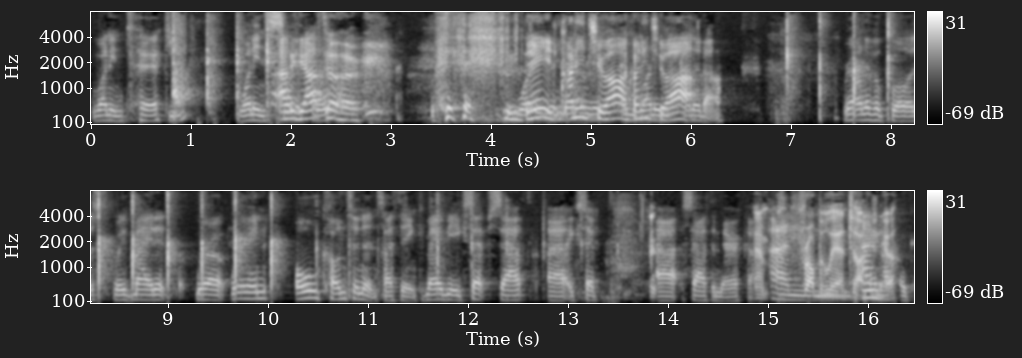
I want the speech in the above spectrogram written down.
one in Turkey, one in Singapore, Arigato. Indeed. Konnichiwa, and one in konnichiwa. Canada. Round of applause. We've made it. We're we're in all continents, I think, maybe except South, uh, except uh, South America. Um, And- probably Antarctica. Africa.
